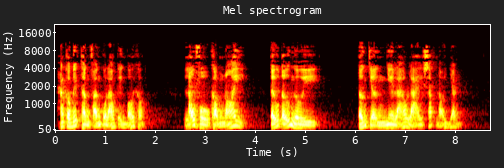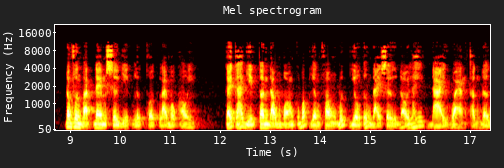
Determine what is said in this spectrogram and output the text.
Hắn có biết thân phận của lão tiền bối không? Lão phù không nói, tiểu tử người tưởng chừng như lão lại sắp nổi giận. Đông Phương Bạch đem sự việc lực thuật lại một hồi, kể cả việc tên đồng bọn của bốc dân phong bức vô tướng đại sư đổi lấy đại hoàng thần đơn.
